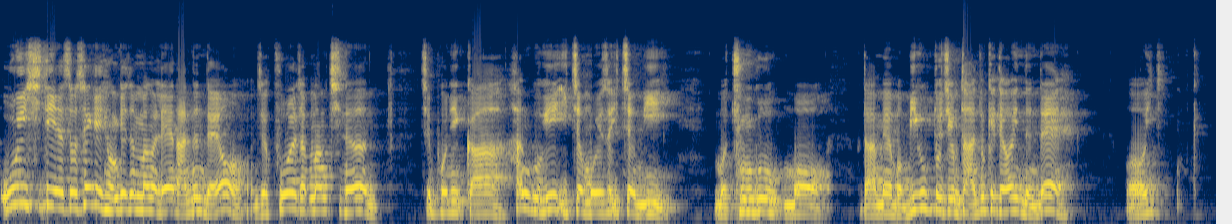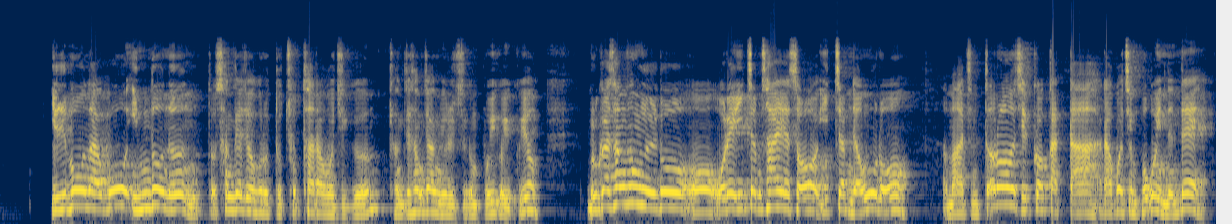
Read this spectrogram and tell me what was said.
OECD에서 세계 경제 전망을 내놨는데요. 이제 9월 전망치는 지금 보니까 한국이 2.5에서 2.2, 뭐 중국, 뭐 그 다음에 뭐 미국도 지금 다 안 좋게 되어 있는데 어 이- 일본하고 인도는 또 상대적으로 또 좋다라고 지금 경제 성장률을 지금 보이고 있고요. 물가 상승률도 어, 올해 2.4에서 2.0으로 아마 지금 떨어질 것 같다라고 지금 보고 있는데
